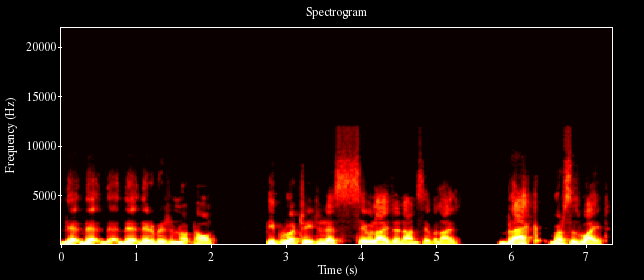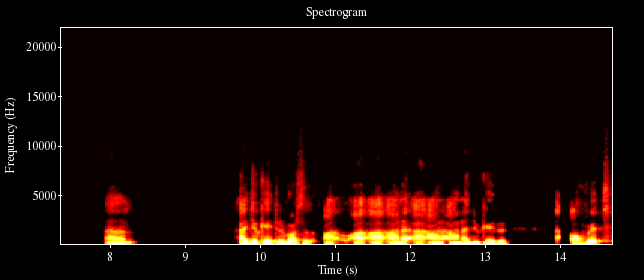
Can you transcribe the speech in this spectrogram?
their, their, their, their vision at all. People were treated as civilized and uncivilized, black versus white, um, educated versus uneducated, of which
